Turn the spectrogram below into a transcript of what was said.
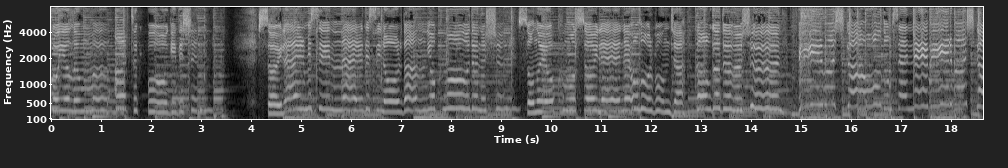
koyalım mı artık bu gidişin. Söyler misin neredesin oradan yok mu dönüşün? Sonu yok mu söyle ne olur bunca kavga dövüşün? Bir başka oldum senle bir başka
